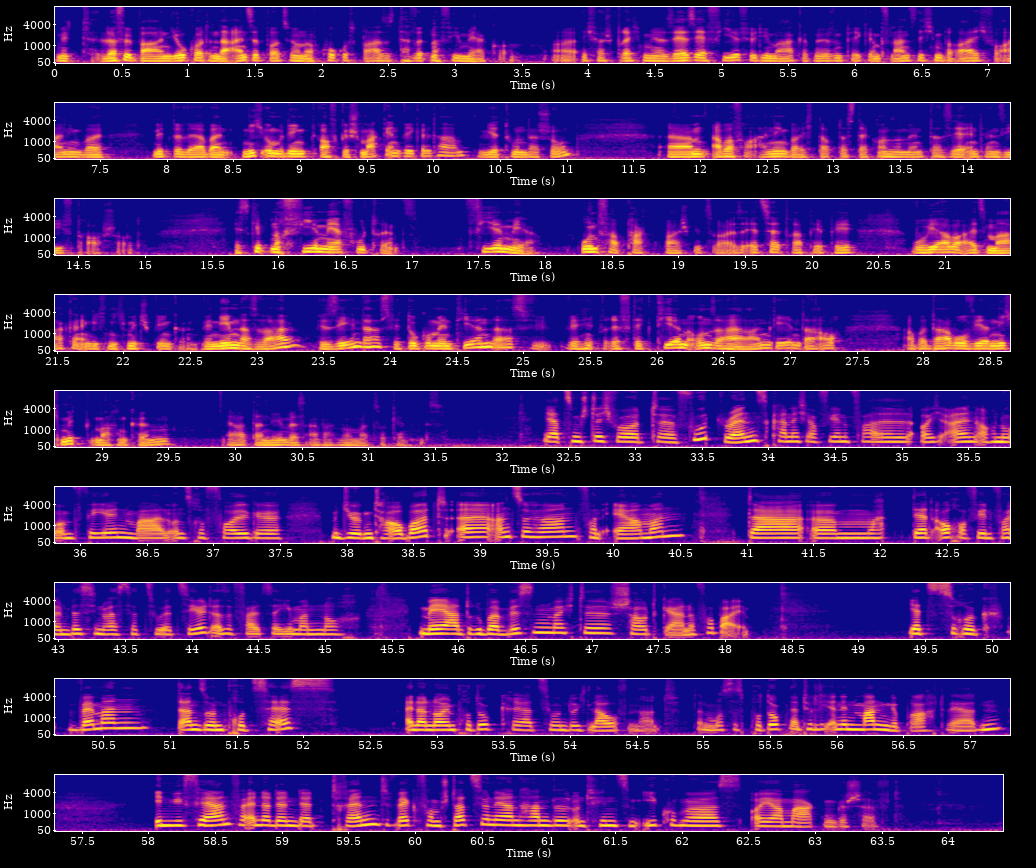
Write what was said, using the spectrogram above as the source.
mit löffelbaren Joghurt in der Einzelportion auf Kokosbasis, da wird noch viel mehr kommen. Äh, ich verspreche mir sehr, sehr viel für die Marke Mövenpick im pflanzlichen Bereich, vor allen Dingen, weil Mitbewerber nicht unbedingt auf Geschmack entwickelt haben. Wir tun das schon. Ähm, aber vor allen Dingen, weil ich glaube, dass der Konsument da sehr intensiv drauf schaut. Es gibt noch viel mehr Foodtrends. Viel mehr. Unverpackt beispielsweise, etc. pp. Wo wir aber als Marke eigentlich nicht mitspielen können. Wir nehmen das wahr, wir sehen das, wir dokumentieren das, wir reflektieren unser Herangehen da auch. Aber da, wo wir nicht mitmachen können, ja, dann nehmen wir es einfach nur mal zur Kenntnis. Ja, zum Stichwort äh, Food Trends kann ich auf jeden Fall euch allen auch nur empfehlen, mal unsere Folge mit Jürgen Taubert äh, anzuhören von Ermann. Da, ähm, der hat auch auf jeden Fall ein bisschen was dazu erzählt. Also falls da jemand noch mehr drüber wissen möchte, schaut gerne vorbei. Jetzt zurück. Wenn man dann so einen Prozess einer neuen Produktkreation durchlaufen hat, dann muss das Produkt natürlich an den Mann gebracht werden. Inwiefern verändert denn der Trend weg vom stationären Handel und hin zum E-Commerce euer Markengeschäft?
